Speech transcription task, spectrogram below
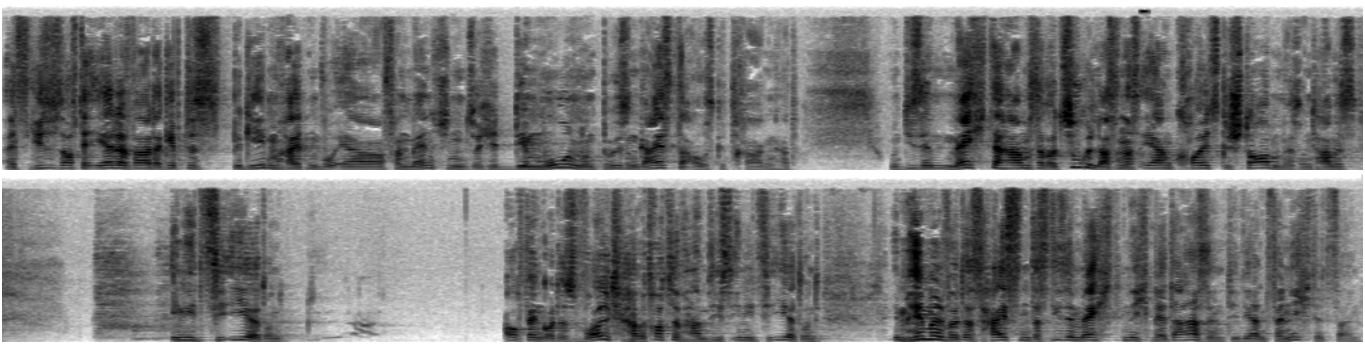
Als Jesus auf der Erde war, da gibt es Begebenheiten, wo er von Menschen solche Dämonen und bösen Geister ausgetragen hat. Und diese Mächte haben es aber zugelassen, dass er am Kreuz gestorben ist und haben es initiiert. Und auch wenn Gott es wollte, aber trotzdem haben sie es initiiert. Und im Himmel wird das heißen, dass diese Mächte nicht mehr da sind. Die werden vernichtet sein.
